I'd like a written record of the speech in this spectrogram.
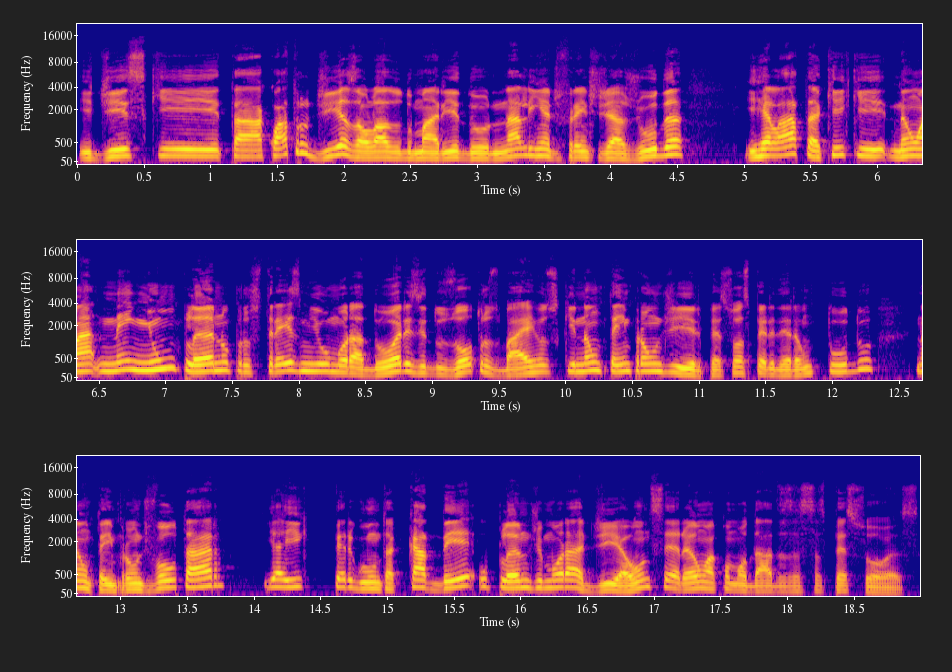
e diz que está há quatro dias ao lado do marido na linha de frente de ajuda e relata aqui que não há nenhum plano para os 3 mil moradores e dos outros bairros que não têm para onde ir. Pessoas perderam tudo, não têm para onde voltar, e aí pergunta: cadê o plano de moradia? Onde serão acomodadas essas pessoas?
